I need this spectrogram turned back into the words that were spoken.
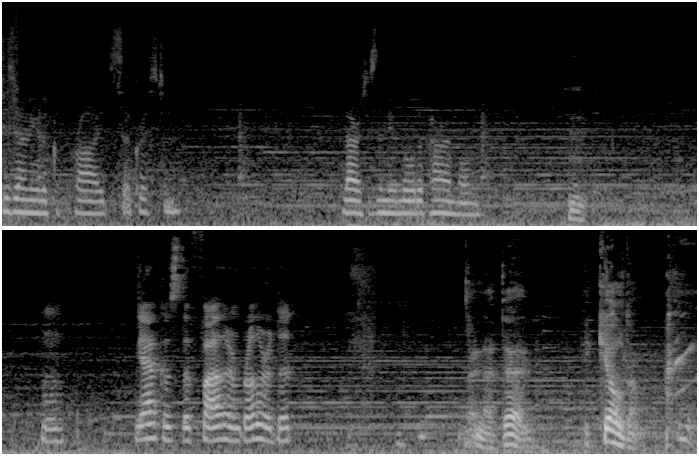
It is only a look of pride, Sir Criston. Larys is the new Lord of Harrenhal. Hmm. Yeah, because the father and brother are dead. They're not dead. He killed them.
